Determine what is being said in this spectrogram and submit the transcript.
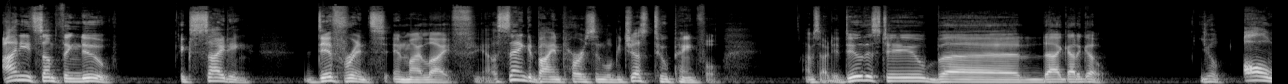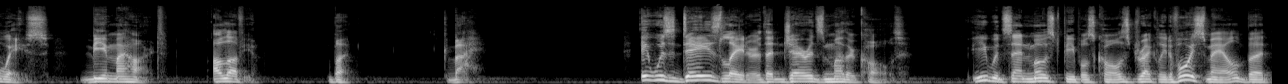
I need something new, exciting, different in my life. You know, saying goodbye in person will be just too painful. I'm sorry to do this to you, but I gotta go. You'll always be in my heart. I love you. But goodbye. It was days later that Jared's mother called. He would send most people's calls directly to voicemail, but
